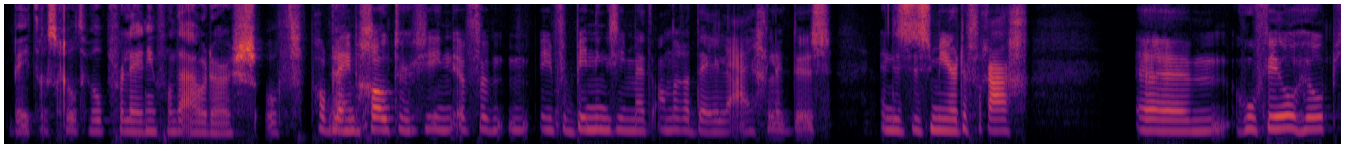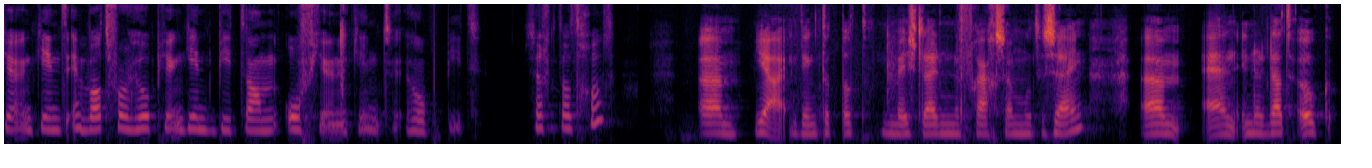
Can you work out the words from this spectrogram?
betere schuldhulpverlening van de ouders? Of probleem groter zien, in verbinding zien met andere delen eigenlijk dus. En dus is meer de vraag um, hoeveel hulp je een kind en wat voor hulp je een kind biedt dan of je een kind hulp biedt. Zeg ik dat goed? Um, ja, ik denk dat dat de meest leidende vraag zou moeten zijn. Um, en inderdaad ook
